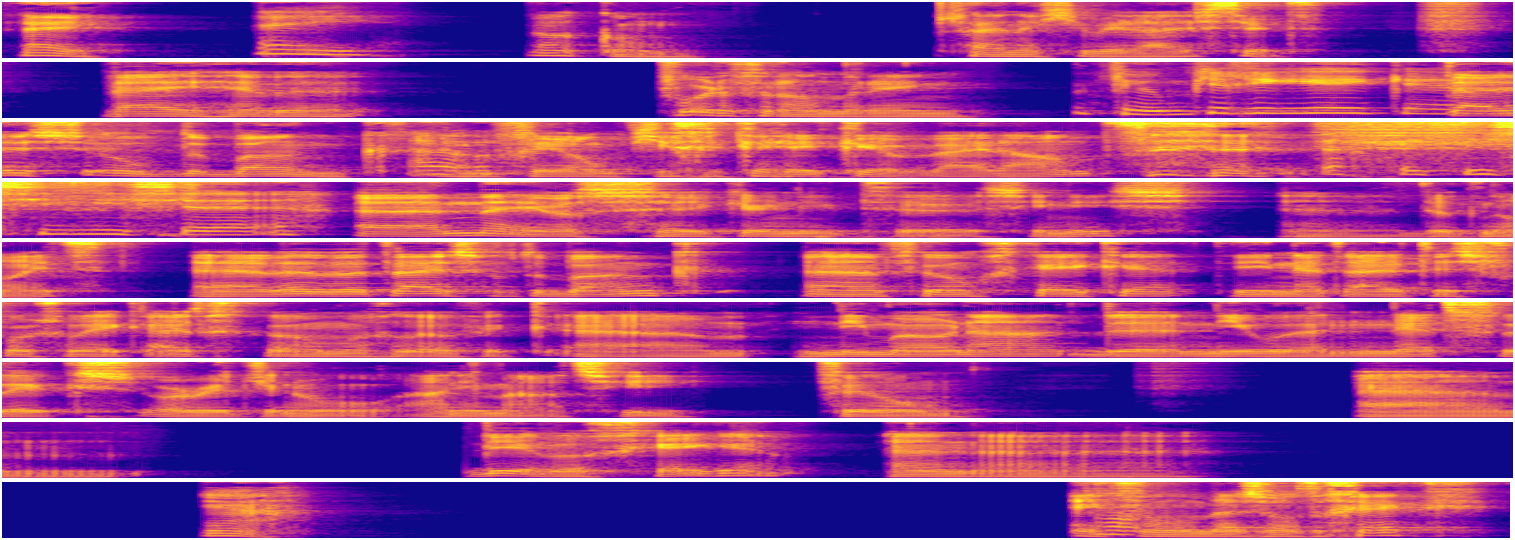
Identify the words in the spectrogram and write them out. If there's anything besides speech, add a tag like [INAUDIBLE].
Hey, Hey. welkom. Fijn dat je weer luistert. Wij hebben voor de verandering Een filmpje gekeken. thuis op de bank Oh. een filmpje gekeken bij de hand. Ik dacht dat je cynische... [LAUGHS] Eh, nee, was zeker niet eh, cynisch. Doe ik nooit. We hebben thuis op de bank een film gekeken die net uit is, vorige week uitgekomen, geloof ik. Ehm, Nimona, de nieuwe Netflix original animatiefilm. Ehm, die hebben we gekeken. En eh, ja, ik vond hem best wel te gek.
